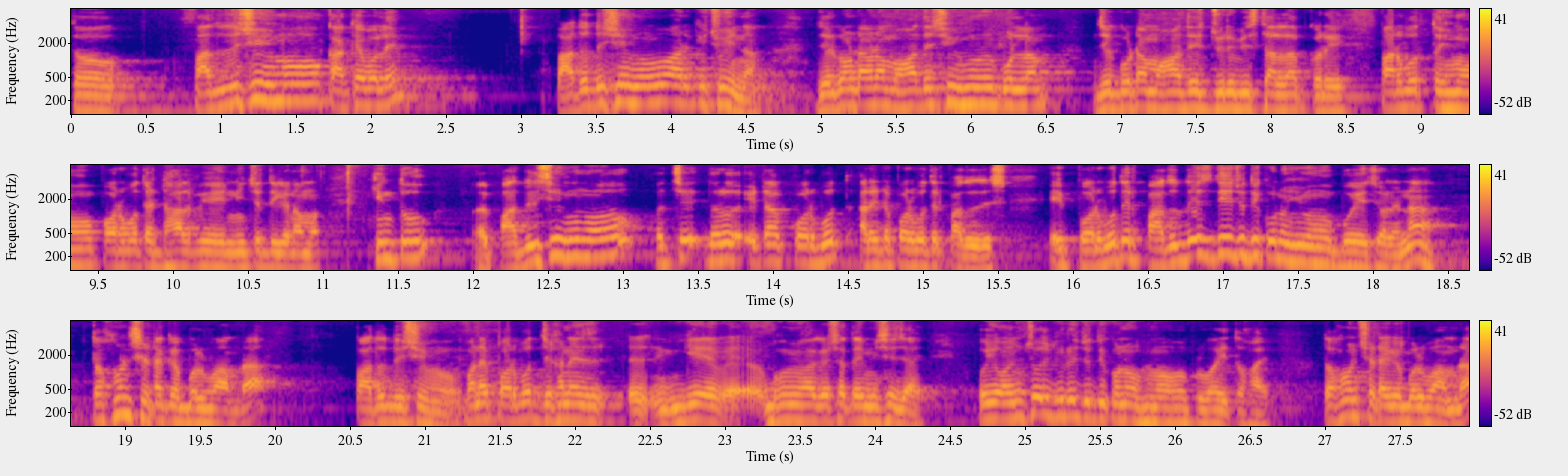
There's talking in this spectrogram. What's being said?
তো পাদদেশীয় হিমবাহ কাকে বলে? পাদদেশীয় হিমবাহ আর কিছুই না। যেরকমটা আমরা মহাদেশীয় হিমবাহ বললাম যে গোটা মহাদেশ জুড়ে বিস্তার লাভ করে, পার্বত্য হিমবাহ পর্বতের ঢাল বেয়ে নিচের দিকে নামা। কিন্তু পাদদেশীয় হিমবাহ হচ্ছে, ধরো এটা পর্বত আর এটা পর্বতের পাদদেশ। এই পর্বতের পাদদেশ দিয়ে যদি কোনো হিমবাহ বয়ে চলে না, তখন সেটাকে বলব আমরা পাদদেশীয় হিমবাহ মানে পর্বত যেখানে গিয়ে ভূমিভাগের সাথে মিশে যায়, ওই অঞ্চল জুড়ে যদি কোনো হিমবাহ প্রবাহিত হয়, তখন সেটাকে বলব আমরা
